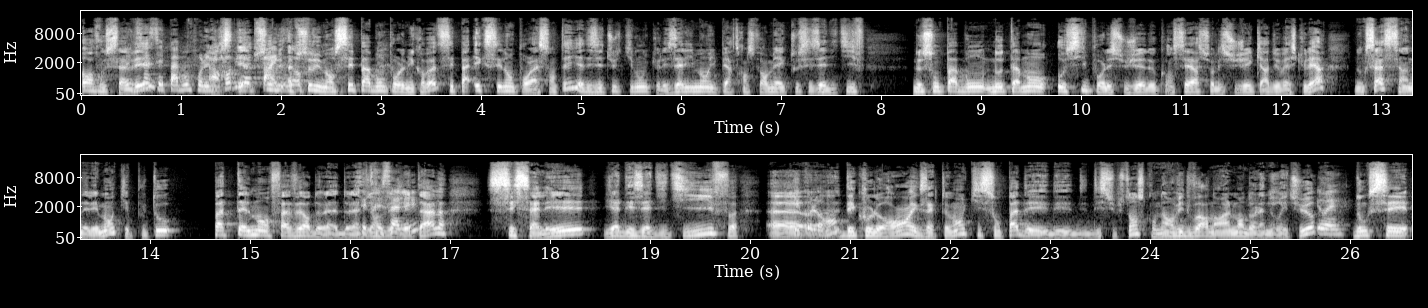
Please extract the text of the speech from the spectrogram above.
Or, vous savez. ça, c'est pas bon pour le microbiote, par exemple. Absolument, c'est pas bon pour le microbiote, c'est pas excellent pour la santé. Il y a des études qui montrent que les aliments hyper transformés avec tous ces additifs ne sont pas bons, notamment aussi pour les sujets de cancer, sur les sujets cardiovasculaires. Donc ça, c'est un élément qui est plutôt pas tellement en faveur de la, de la viande végétale. C'est salé, il y a des additifs, euh, des, colorants. exactement, qui ne sont pas des, substances qu'on a envie de voir normalement dans la nourriture. Donc c'est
